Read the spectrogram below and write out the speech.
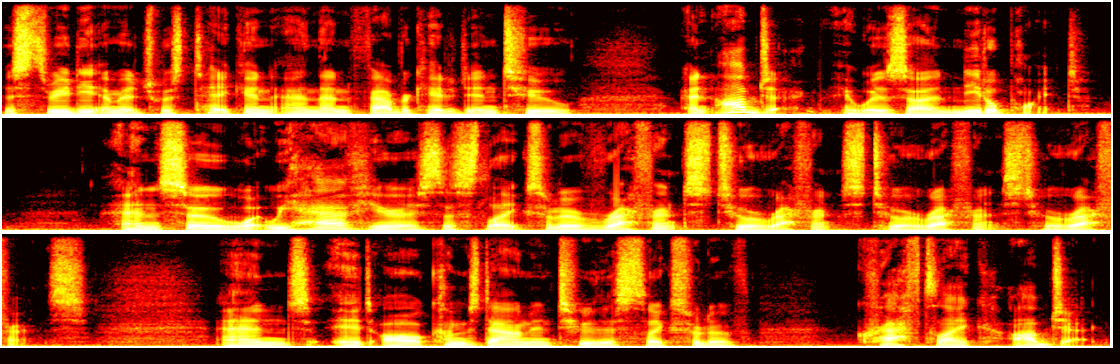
this 3D image was taken and then fabricated into an object. It was a needlepoint. And so what we have here is this like sort of reference to a reference to a reference to a reference. And it all comes down into this like sort of craft-like object.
